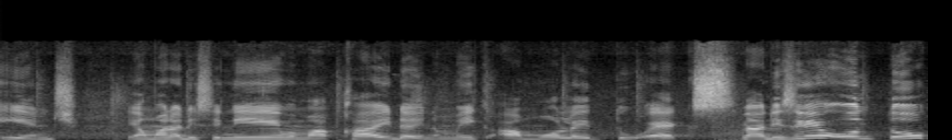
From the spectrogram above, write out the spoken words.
inch yang mana di sini memakai Dynamic AMOLED 2X. Nah, di sini untuk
